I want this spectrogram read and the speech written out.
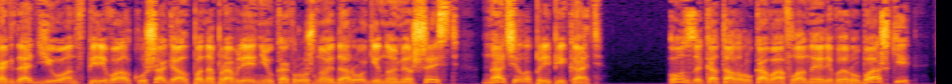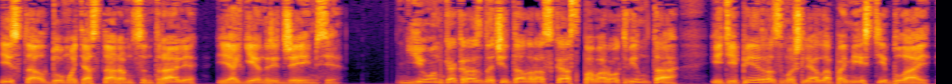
Когда Дьюан в перевалку шагал по направлению к окружной дороге номер шесть, начало припекать. Он закатал рукава фланелевой рубашки и стал думать о старом Централе и о Генри Джеймсе. Дьюан как раз дочитал рассказ «Поворот винта» и теперь размышлял о поместье Блай,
